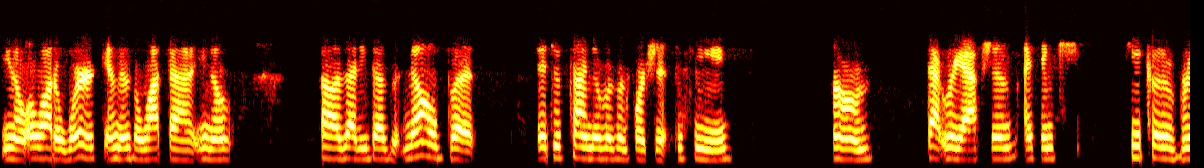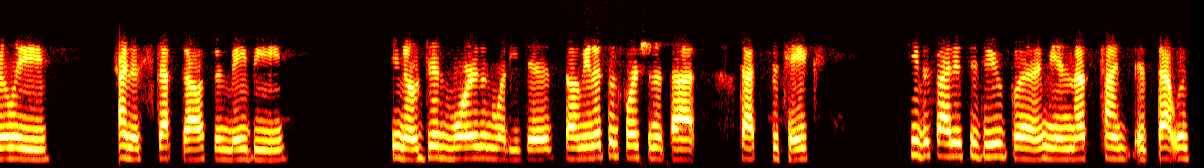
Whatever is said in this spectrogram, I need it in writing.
you know a lot of work, and there's a lot that you know uh, that he doesn't know, but it just kind of was unfortunate to see um, that reaction. I think he could have really kind of stepped up and maybe, you know, did more than what he did. So, I mean, it's unfortunate that that's the take he decided to do, but I mean, that's kind it, that was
